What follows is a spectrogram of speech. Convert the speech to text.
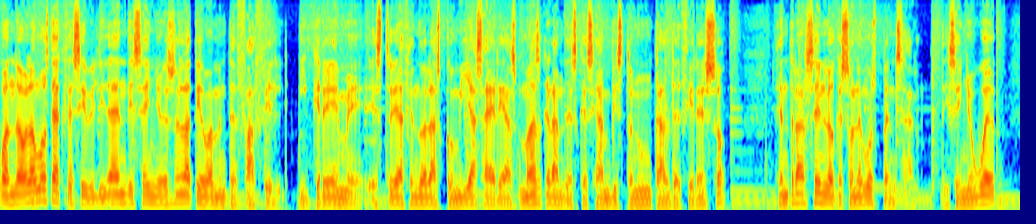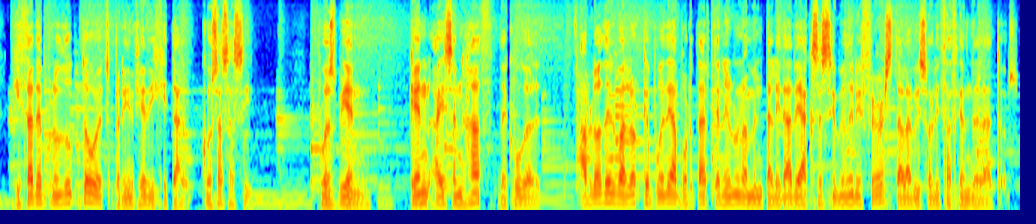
Cuando hablamos de accesibilidad en diseño es relativamente fácil, y créeme, estoy haciendo las comillas aéreas más grandes que se han visto nunca al decir eso, centrarse en lo que solemos pensar, diseño web, quizá de producto o experiencia digital, cosas así. Pues bien, Ken Eisenhuth de Google habló del valor que puede aportar tener una mentalidad de accessibility first a la visualización de datos.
